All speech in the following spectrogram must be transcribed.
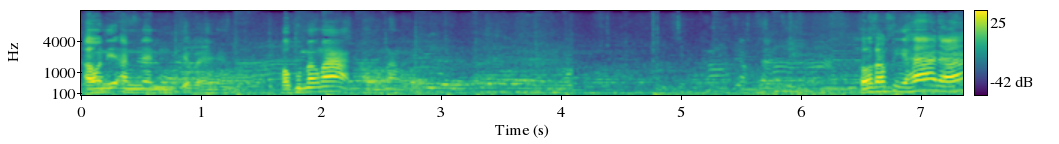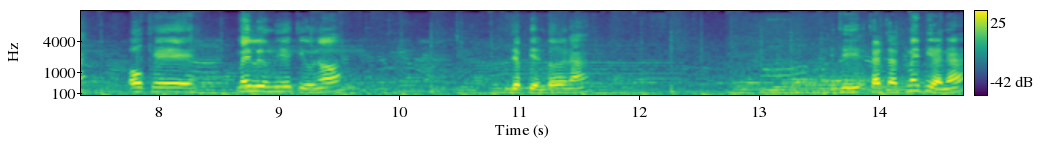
เอาอันนี้อันนั้นเก็บไว้ให้ขอบคุณมากมากๆขอบคุณมากเลย สองสามสี่ห้านะ โอเค ไม่ลืมพี่จิ๋วเนาะอย่าเปลี่ยนเบอร์นะอีกทีจะจะไม่เปลี่ยนนะ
